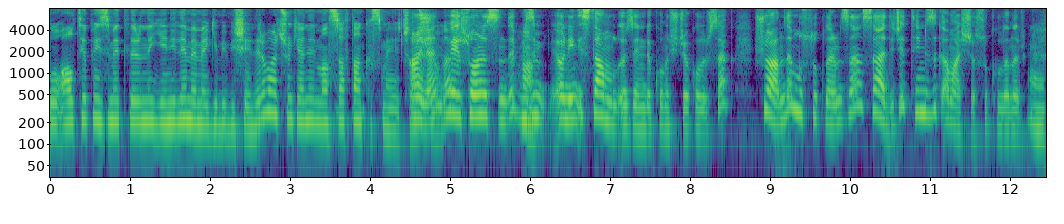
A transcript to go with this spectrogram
bu altyapı hizmetlerini yenilememe gibi bir şeyleri var. Çünkü hani masraftan kısmaya çalışıyorlar. Aynen ve sonrasında bizim ha. örneğin İstanbul özelinde konuşacak olursak şu anda musluklarımızdan sadece temizlik amaçlı su kullanır evet.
